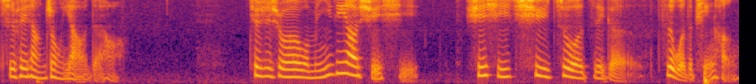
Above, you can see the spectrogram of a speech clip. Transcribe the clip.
是非常重要的哈，就是说，我们一定要学习，学习去做这个自我的平衡。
